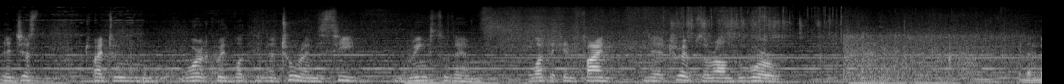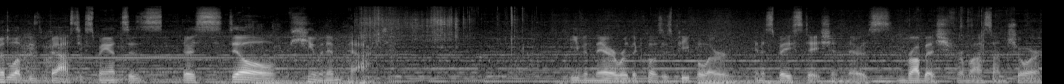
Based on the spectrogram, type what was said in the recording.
They just try to work with what the nature and the sea brings to them, what they can find in their trips around the world. In the middle of these vast expanses, there's still human impact. Even there, where the closest people are in a space station, there's rubbish from us on shore.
